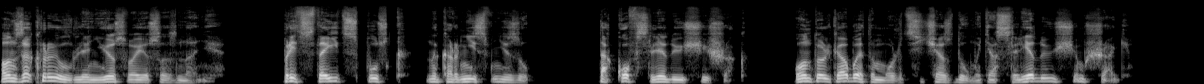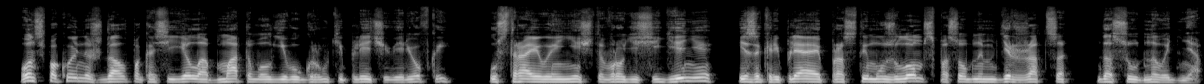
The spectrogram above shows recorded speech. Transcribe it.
Он закрыл для нее свое сознание. Предстоит спуск на карниз внизу. Таков следующий шаг. Он только об этом может сейчас думать, о следующем шаге. Он спокойно ждал, пока Сиел обматывал его грудь и плечи веревкой, устраивая нечто вроде сидения и закрепляя простым узлом, способным держаться до судного дня.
